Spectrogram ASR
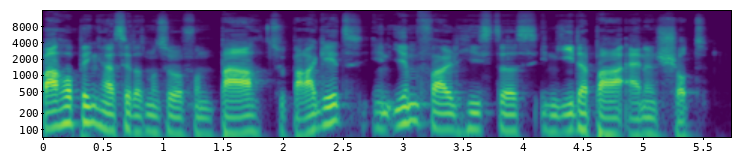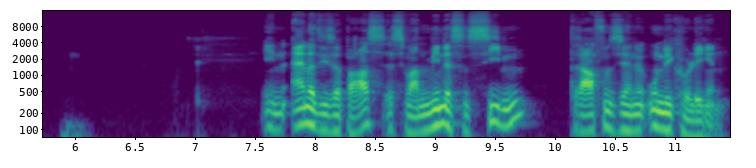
Barhopping heißt ja, dass man so von Bar zu Bar geht. In ihrem Fall hieß das in jeder Bar einen Shot. In einer dieser Bars, es waren mindestens sieben, trafen sie eine Unikollegin.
